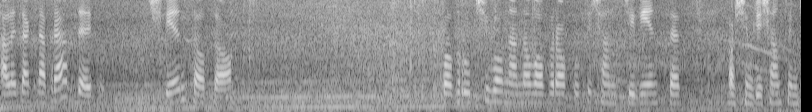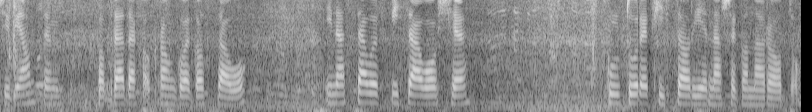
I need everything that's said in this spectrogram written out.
Ale tak naprawdę święto to powróciło na nowo w roku 1989 po obradach Okrągłego Stołu i na stałe wpisało się w kulturę, w historię naszego narodu.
